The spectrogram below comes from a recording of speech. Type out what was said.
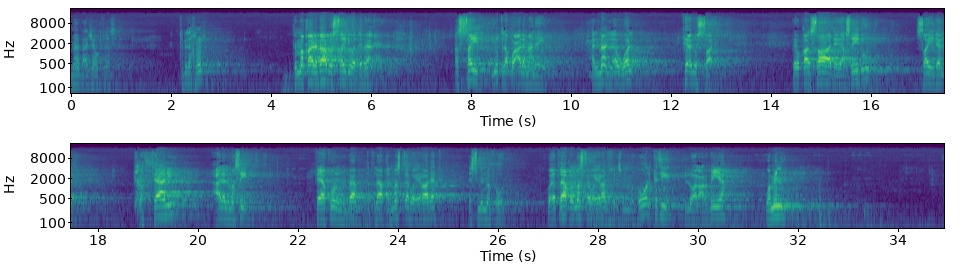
ما بعد جاء وقت الأسئلة تبي تخرج؟ ثم قال باب الصيد والذبائح. الصيد يطلق على معنيين. المعنى الأول فعل الصائد. فيقال صاد يصيد صيدا. والثاني على المصيد. فيكون من باب إطلاق المصدر وإرادة اسم المفعول. وإطلاق المصدر وإرادة اسم المفعول كثير في اللغة العربية ومن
